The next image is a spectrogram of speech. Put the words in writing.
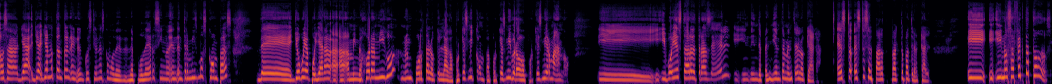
o sea, ya, ya, ya no tanto en, en cuestiones como de, de poder, sino en, entre mismos compas, de yo voy a apoyar a, a, a, mi mejor amigo, no importa lo que él haga, porque es mi compa, porque es mi bro, porque es mi hermano. Y, y voy a estar detrás de él independientemente de lo que haga. Esto, esto es el pacto patriarcal. Y, y, nos afecta a todos.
